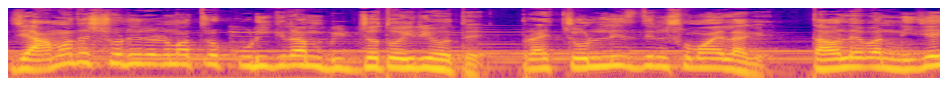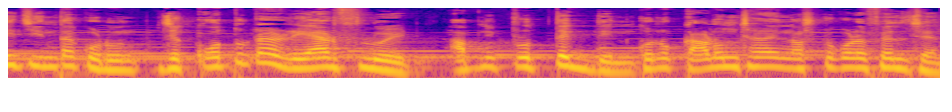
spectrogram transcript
যে আমাদের শরীরের মাত্র কুড়ি গ্রাম বীর্য তৈরি হতে প্রায় চল্লিশ দিন সময় লাগে। তাহলে এবার নিজেই চিন্তা করুন যে কতটা রেয়ার ফ্লুইড আপনি প্রত্যেক দিন কোনো কারণ ছাড়াই নষ্ট করে ফেলছেন।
